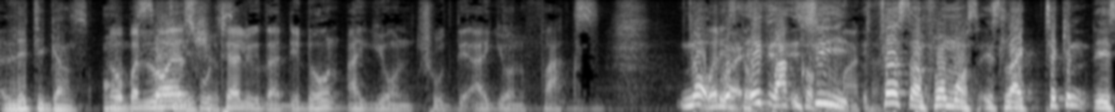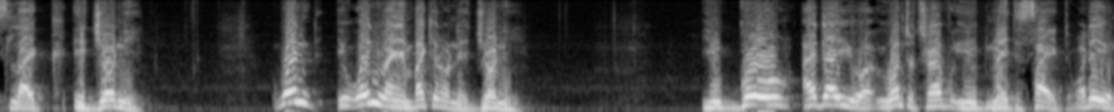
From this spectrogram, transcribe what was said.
litigants. No, but lawyers will tell you that they don't argue on truth; they argue on facts. No, What is the if- fact of the see, matter? first and foremost, it's like taking, it's like a journey. When when you are embarking on a journey, you go either you, are, you want to travel, you may decide whether you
